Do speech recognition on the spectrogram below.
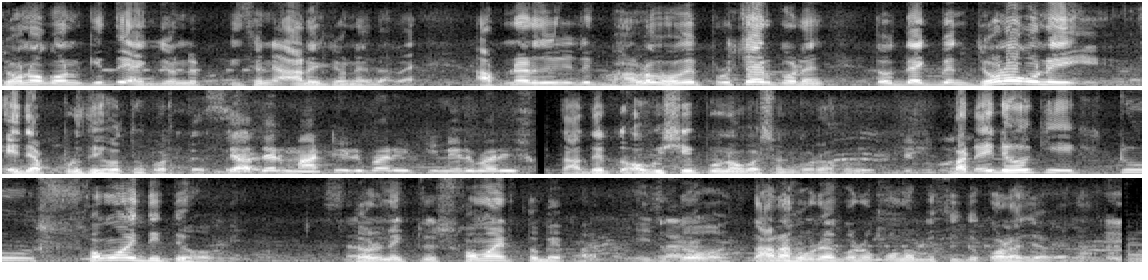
জনগণ কিন্তু একজনের পিছনে আরেকজনে দাঁড়ায়। আপনারা যদি ভালোভাবে প্রচার করেন তো দেখবেন জনগণই এটা প্রতিহত করতেছে। যাদের মাটির বাড়ি টিনের বাড়ি তাদের তো অবশ্যই পুনর্বাসন করা হবে। বাট এটা হয় কি একটু সময় দিতে হবে। ধরেন একটু সময়ের তো ব্যাপার। এটা তো তাড়াহুড়া করে কোনো কিছু তো করা যাবে না।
